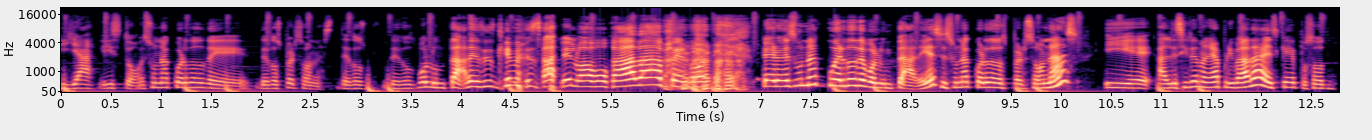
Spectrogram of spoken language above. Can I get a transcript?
y ya, listo. Es un acuerdo de, dos personas, de dos, de dos voluntades. Es que me sale lo abogada, perdón. Pero es un acuerdo de voluntades, es un acuerdo de dos personas y eh, al decir de manera privada es que pues son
